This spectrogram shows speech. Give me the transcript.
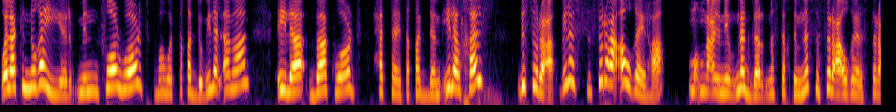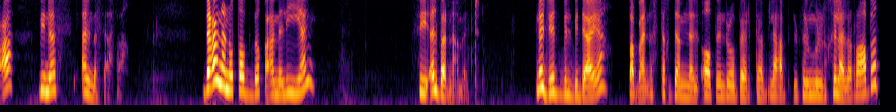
ولكن نغير من forward وهو التقدم إلى الأمام إلى backward حتى يتقدم إلى الخلف. بسرعة بنفس السرعة أو غيرها. يعني نقدر نستخدم نفس السرعة أو غير السرعة بنفس المسافة. دعونا نطبق عمليا في البرنامج. نجد بالبداية طبعا استخدمنا ال Open Roberta Lab من خلال الرابط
